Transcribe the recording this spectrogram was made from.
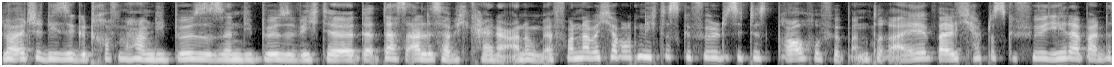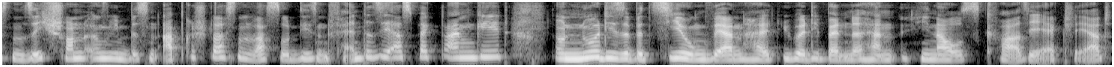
Leute, die sie getroffen haben, die böse sind, die Bösewichte, da- das alles habe ich keine Ahnung mehr von. Aber ich habe auch nicht das Gefühl, dass ich das brauche für Band 3, weil ich habe das Gefühl, jeder Band ist in sich schon irgendwie ein bisschen abgeschlossen, was so diesen Fantasy-Aspekt angeht. Und nur diese Beziehungen werden halt über die Bände hin- hinaus quasi erklärt.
